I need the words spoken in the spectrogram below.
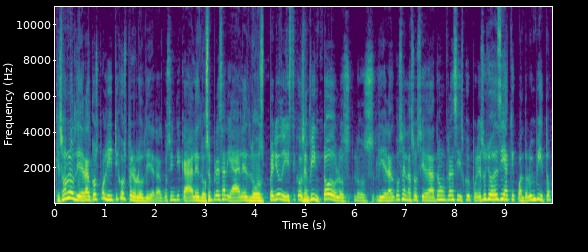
que son los liderazgos políticos, pero los liderazgos sindicales, los empresariales, los periodísticos, en fin, todos los, liderazgos en la sociedad, don Francisco, y por eso yo decía que cuando lo invito,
